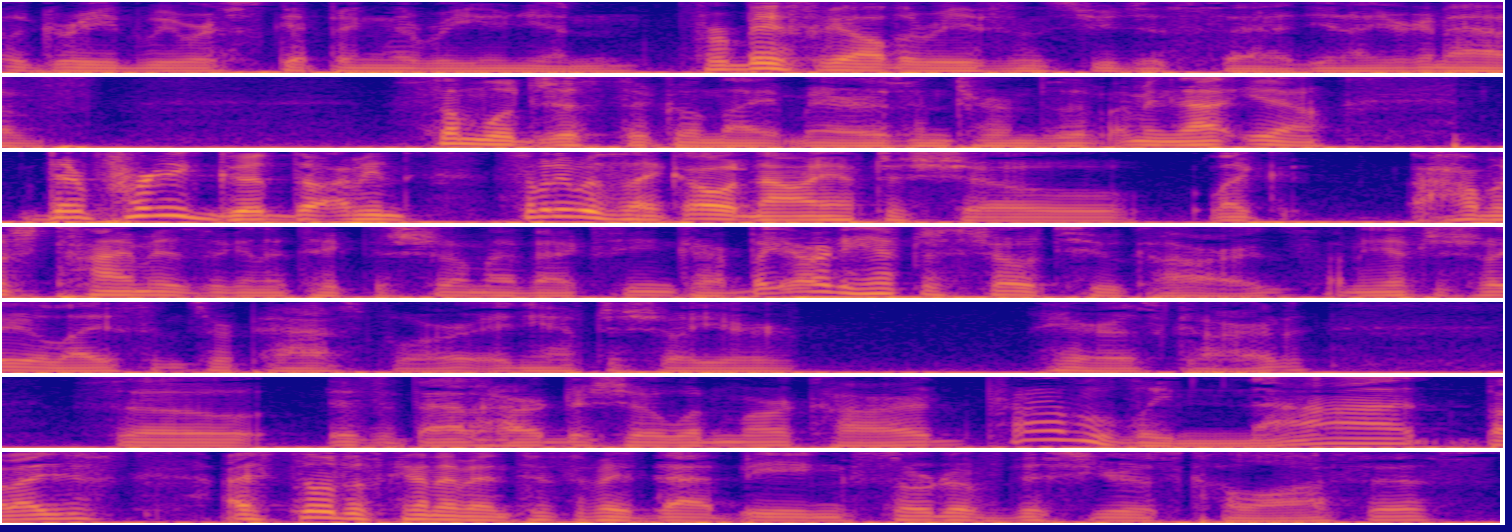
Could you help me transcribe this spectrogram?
agreed we were skipping the reunion for basically all the reasons you just said. You know, you're gonna have some logistical nightmares in terms of, I mean, that you know, they're pretty good though. I mean, somebody was like, oh, now I have to show like how much time is it going to take to show my vaccine card? But you already have to show two cards. I mean, you have to show your license or passport, and you have to show your Harrah's card. So is it that hard to show one more card? Probably not. But I just I still just kind of anticipate that being sort of this year's Colossus,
